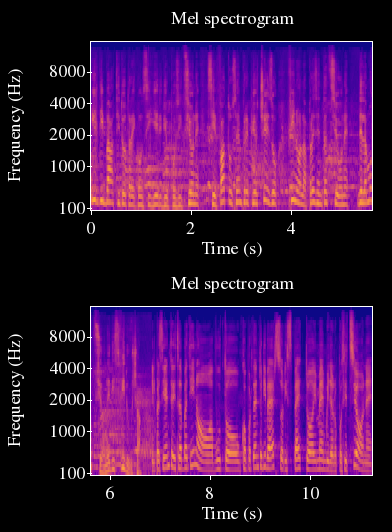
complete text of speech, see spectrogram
il dibattito tra i consiglieri di opposizione si è fatto sempre più acceso fino alla presentazione della mozione di sfiducia. Il Presidente Di Sabatino ha avuto un comportamento diverso rispetto ai membri dell'opposizione,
